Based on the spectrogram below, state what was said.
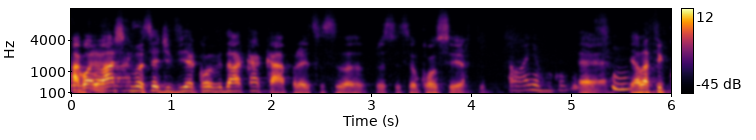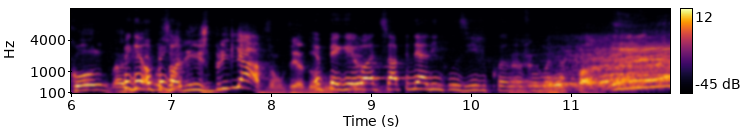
Agora, eu acho que você devia convidar a Cacá para esse, seu- pra esse seu concerto. Olha, eu vou convidar É. sim. Ela ficou. Peguei- os peguei- olhinhos brilhavam vendo Eu peguei o. WhatsApp dela, inclusive, quando eu vou mandar. Opa! Não,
